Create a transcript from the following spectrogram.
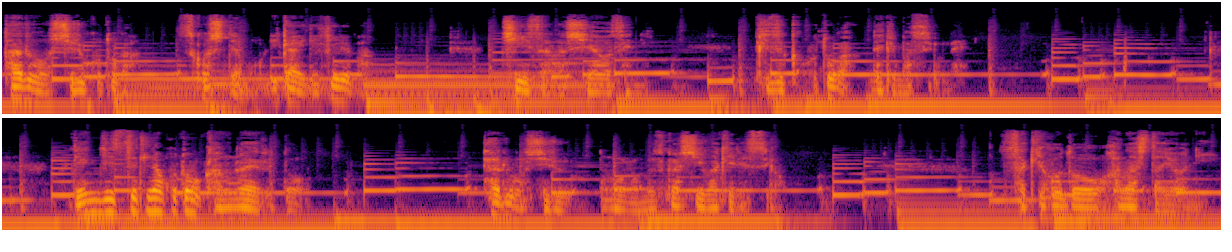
樽を知ることが少しでも理解できれば、小さな幸せに気づくことができますよね。現実的なことを考えると、樽を知るものが難しいわけですよ。先ほど話したように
